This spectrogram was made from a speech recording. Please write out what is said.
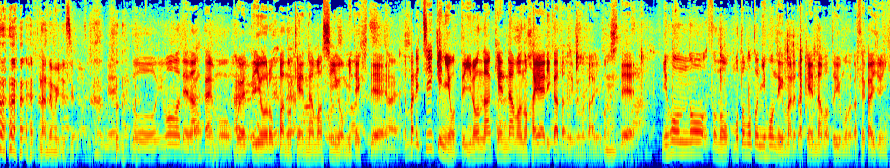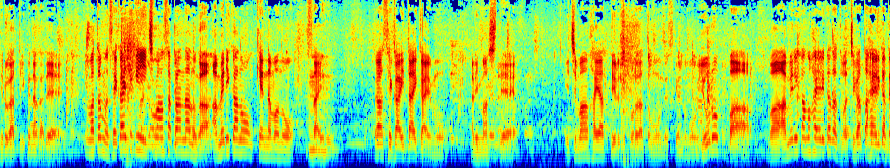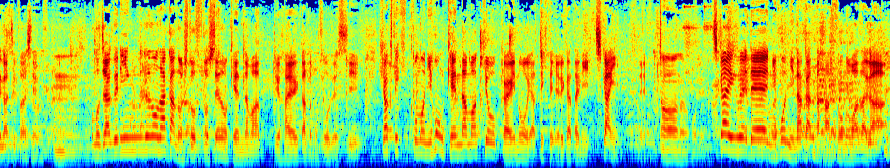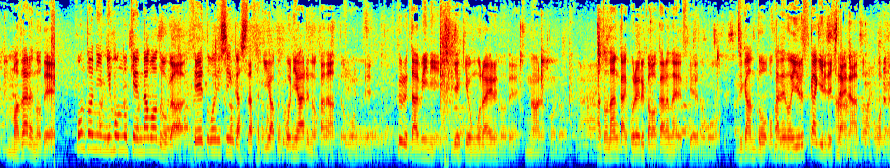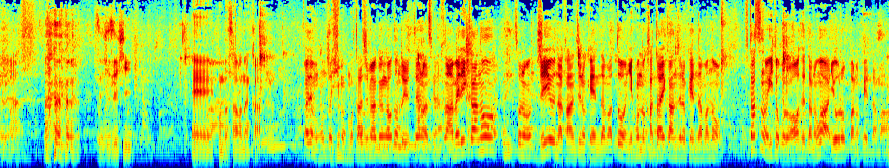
何でもいいですよ。えっと今まで何回もこうやってヨーロッパのけん玉シーンを見てきて、はい。やっぱり地域によっていろんなけん玉の流行り方というのがありまして、日本のそのもともと日本で生まれたけん玉というものが世界中に広がっていく中で今多分世界的に一番盛んなのがアメリカのけん玉のスタイルが世界大会もありまして一番流行っているところだと思うんですけれどもヨーロッパはアメリカの流行り方とは違った流行り方が実はしてるんですね。このジャグリングの中の一つとしてのけん玉っていう流行り方もそうですし比較的この日本けん玉協会のやってきたやり方に近いんですね。ああなるほど近い上で日本になかった発想の技が混ざるので本当に日本のけん玉道が正当に進化した先がここにあるのかなと思って来るたびに刺激をもらえるのでなるほど。あと何回来れるかわからないですけれども時間とお金の許す限りでいきたいなと思っております。ぜひぜひ、えー、本田さんはなんか？いやでも本当に今もう田島君がほとんど言ったようなんですけどそのアメリカのその自由な感じのけん玉と日本の硬い感じのけん玉の2つのいいところを合わせたのがヨーロッパのけん玉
